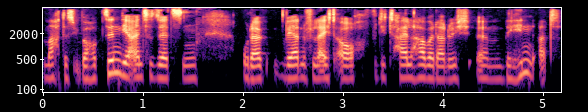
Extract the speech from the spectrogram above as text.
Macht es überhaupt Sinn, die einzusetzen? Oder werden vielleicht auch die Teilhabe dadurch ähm, behindert?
